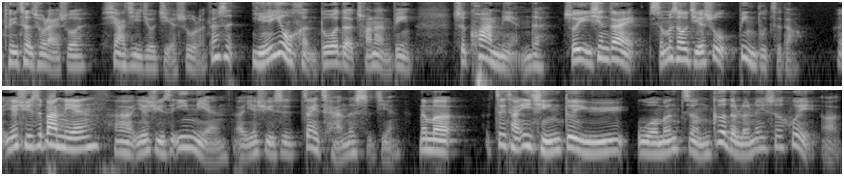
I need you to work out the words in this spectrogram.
推测出来说夏季就结束了，但是也有很多的传染病是跨年的，所以现在什么时候结束并不知道，也许是半年啊，也许是一年啊，也许是再长的时间。那么这场疫情对于我们整个的人类社会啊，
